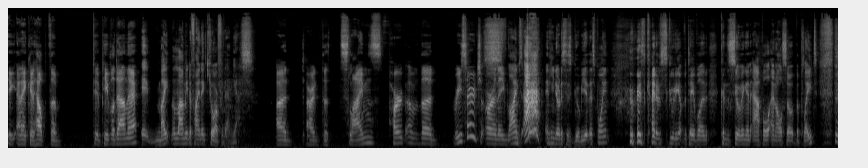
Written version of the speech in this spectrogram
and it could help the p- people down there. It might allow me to find a cure for them. Yes. Uh, are the slimes part of the research, or are they? Slimes. Ah! And he notices Gooby at this point, who is kind of scooting up the table and consuming an apple and also the plate.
